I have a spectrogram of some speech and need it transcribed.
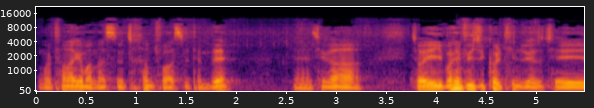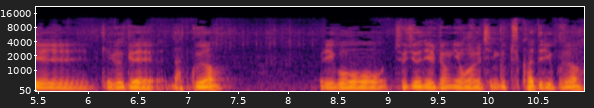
정말 편하게 만났으면 참 좋았을 텐데 예, 제가 저희 이번에 뮤지컬 팀 중에서 제일 계급이 낮고요. 그리고 주지훈 일병님 오늘 진급 축하드리고요.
